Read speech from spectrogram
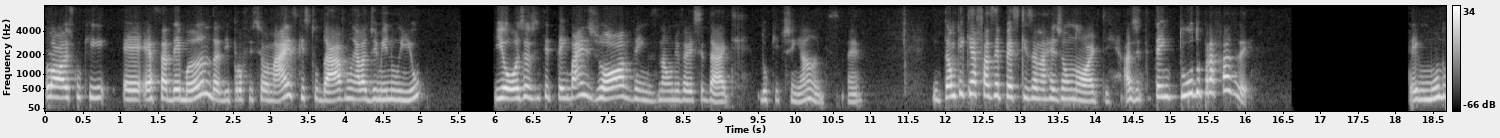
lógico que é, essa demanda de profissionais que estudavam, ela diminuiu. E hoje a gente tem mais jovens na universidade do que tinha antes, né? Então, o que é fazer pesquisa na região norte? A gente tem tudo para fazer. Tem um mundo,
